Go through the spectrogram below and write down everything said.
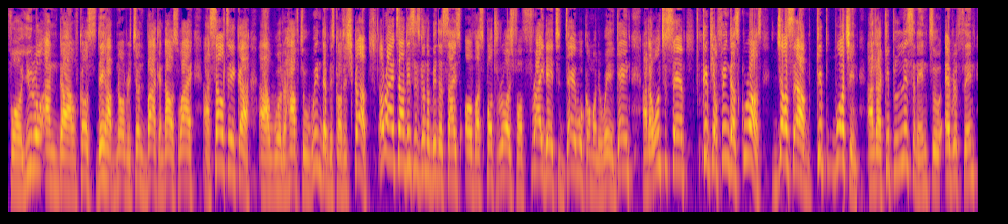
for Euro, and uh, of course they have not returned back, and that was why uh, Celtic uh, uh, will have to win them the Scottish Cup. All right, uh, this is going to be the size of a spot rush for Friday. Today will come on the way again, and I want to say, keep your fingers crossed. Just um, keep watching and uh, keep listening to everything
